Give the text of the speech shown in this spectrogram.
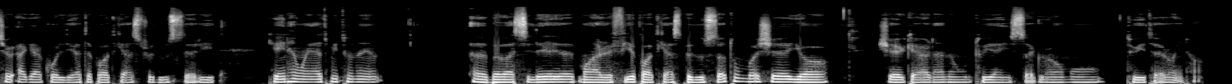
چه اگر کلیت پادکست رو دوست دارید که این حمایت می‌تونه به وسیله معرفی پادکست به دوستاتون باشه یا share کردن اون توی اینستاگرام و توییتر و اینها.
